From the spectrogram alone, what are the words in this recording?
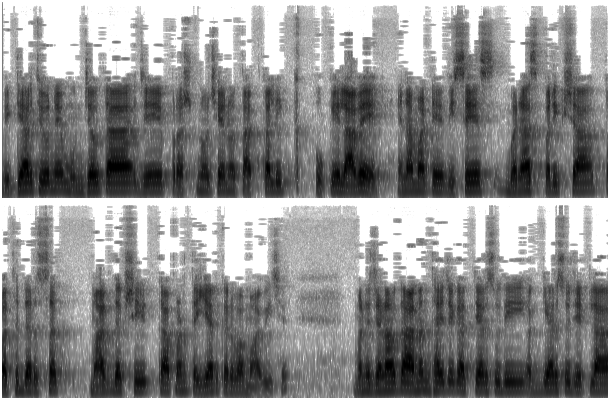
વિદ્યાર્થીઓને મૂંઝવતા જે પ્રશ્નો છે, એનો તાત્કાલિક ઉકેલ આવે, એના માટે વિશેષ બનાસ પરીક્ષા પથદર્શક માર્ગદર્શિકા પણ તૈયાર કરવામાં આવી છે. મને જણાવતા આનંદ થાય છે કે અત્યાર સુધી અગિયારસો જેટલા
